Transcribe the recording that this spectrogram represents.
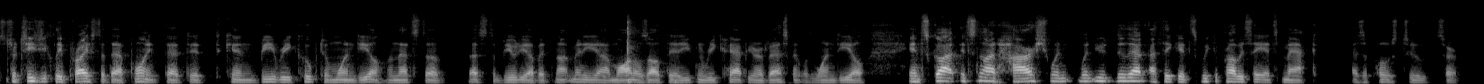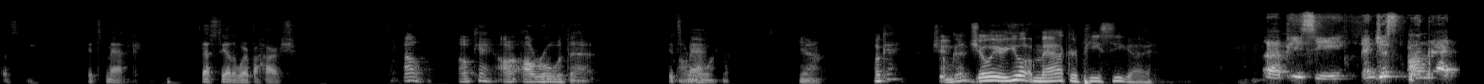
strategically priced at that point that it can be recouped in one deal, and that's the that's the beauty of it. Not many uh, models out there you can recap your investment with one deal. And Scott, it's not harsh when when you do that. I think it's we could probably say it's Mac as opposed to Surface. It's Mac. That's the other word for harsh. Oh, okay. I'll, I'll roll with that. It's I'll Mac. Yeah. Okay. I'm good. Joey, are you a Mac or PC guy? Uh, PC. And just on that,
